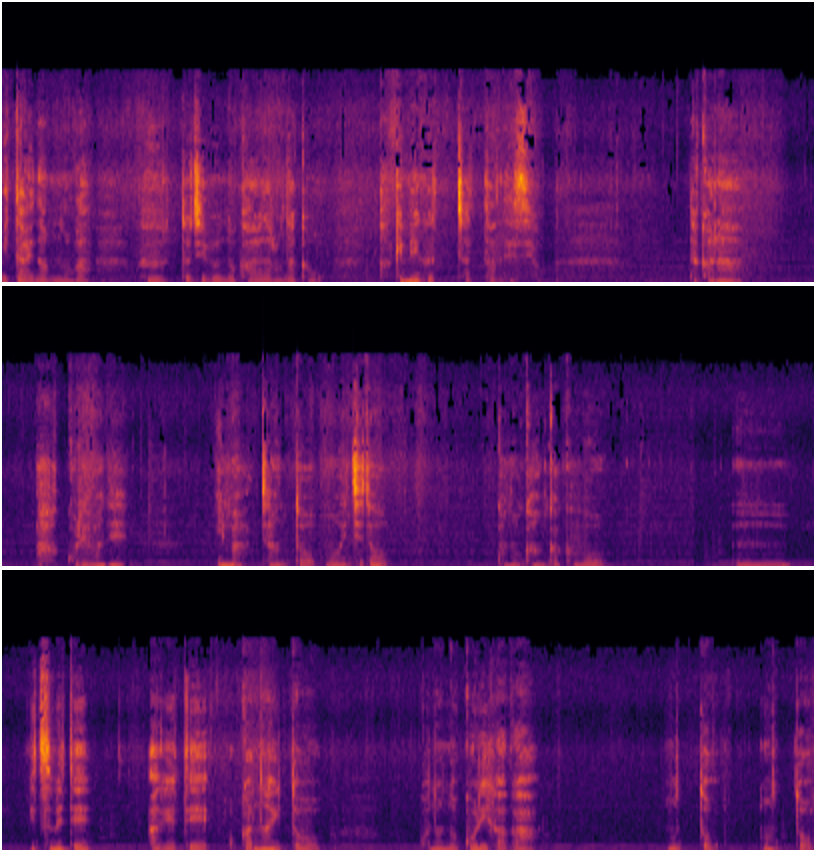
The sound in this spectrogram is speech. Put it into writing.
みたいなものがふーっと自分の体の中を駆け巡っちゃったんですよ。だからあこれはね今ちゃんともう一度この感覚をうん見つめてあげておかないとこの残りががもっともっと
